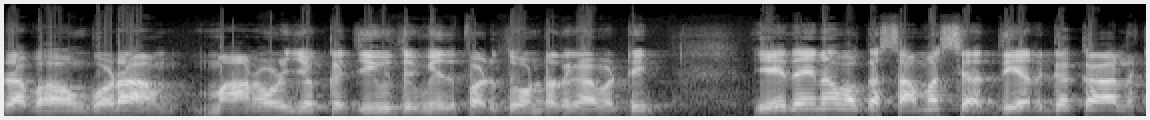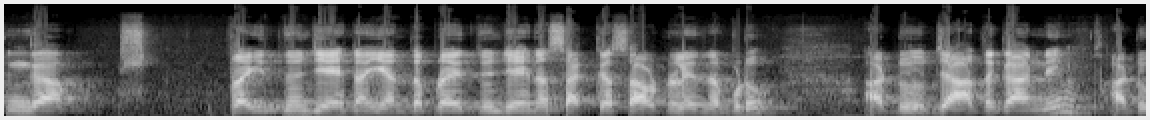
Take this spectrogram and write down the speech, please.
ప్రభావం కూడా మానవుడి యొక్క జీవితం మీద పడుతూ ఉంటుంది కాబట్టి ఏదైనా ఒక సమస్య దీర్ఘకాలికంగా ప్రయత్నం చేసినా ఎంత ప్రయత్నం చేసినా సక్సెస్ అవటం లేనప్పుడు అటు జాతకాన్ని అటు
